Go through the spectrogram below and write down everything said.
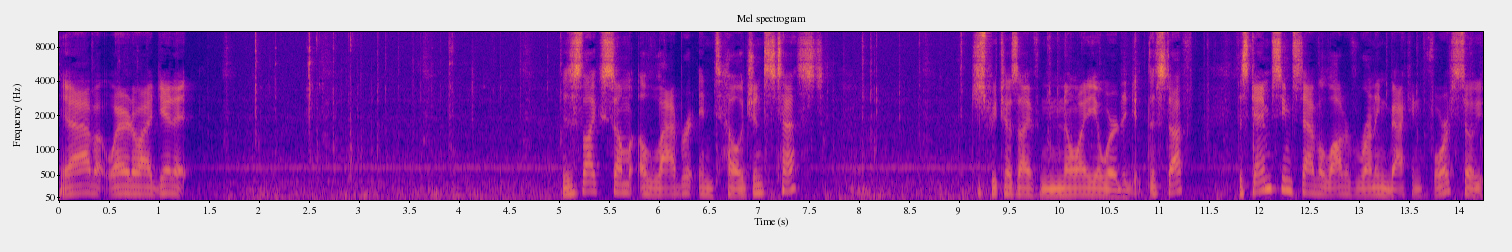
Yeah, but where do I get it? Is this like some elaborate intelligence test? Just because I have no idea where to get this stuff. This game seems to have a lot of running back and forth, so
